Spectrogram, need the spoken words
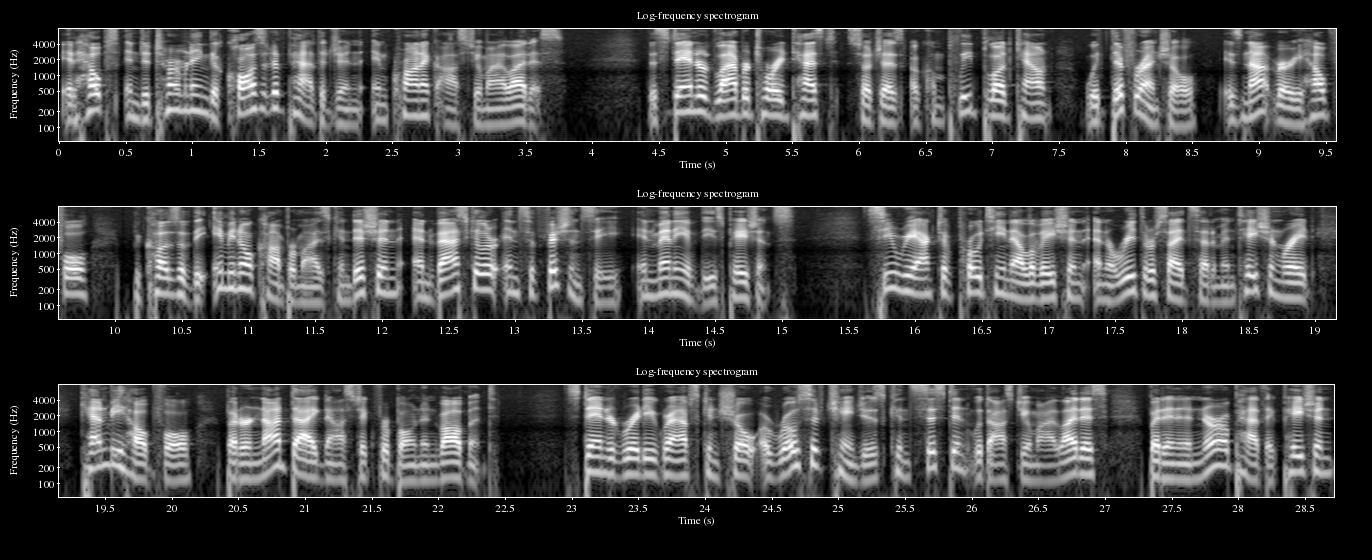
it helps in determining the causative pathogen in chronic osteomyelitis. The standard laboratory test, such as a complete blood count with differential, is not very helpful because of the immunocompromised condition and vascular insufficiency in many of these patients. C reactive protein elevation and erythrocyte sedimentation rate can be helpful but are not diagnostic for bone involvement. Standard radiographs can show erosive changes consistent with osteomyelitis, but in a neuropathic patient,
